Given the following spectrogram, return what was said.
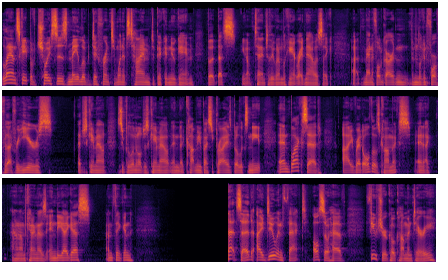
landscape of choices may look different when it's time to pick a new game. But that's, you know, tentatively what I'm looking at right now is like, uh, Manifold Garden, been looking forward for that for years. That just came out. Superliminal just came out, and it caught me by surprise, but it looks neat. And Blacksad, I read all those comics, and I, I don't know, I'm counting that as indie, I guess. I'm thinking. That said, I do, in fact, also have future co-commentary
